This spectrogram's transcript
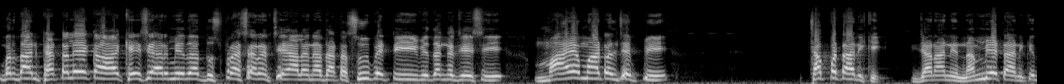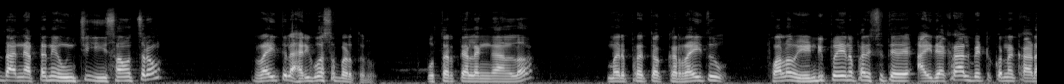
మరి దాన్ని పెట్టలేక కేసీఆర్ మీద దుష్ప్రచారం చేయాలని అది అట్ట చూపెట్టి ఈ విధంగా చేసి మాయ మాటలు చెప్పి చెప్పటానికి జనాన్ని నమ్మేటానికి దాన్ని అట్టనే ఉంచి ఈ సంవత్సరం రైతులు హరిగోసపడుతున్నారు ఉత్తర తెలంగాణలో మరి ప్రతి ఒక్క రైతు పొలం ఎండిపోయిన పరిస్థితి ఐదు ఎకరాలు పెట్టుకున్న కాడ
